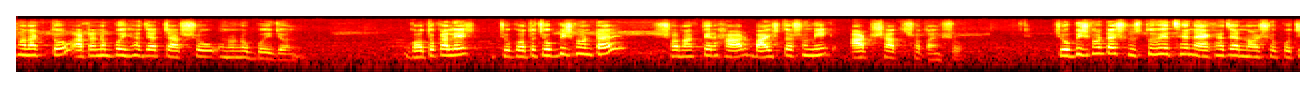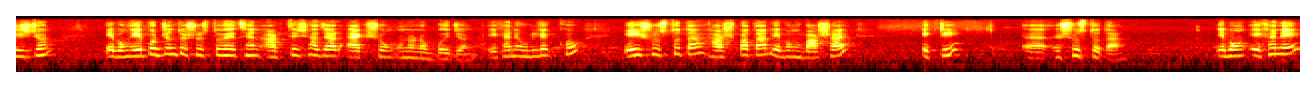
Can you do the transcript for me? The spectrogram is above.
শনাক্ত আটানব্বই হাজার চারশো উননব্বই জন। গতকালের গত চব্বিশ ঘন্টায় শনাক্তের হার বাইশ দশমিক আট সাত শতাংশ। চব্বিশ ঘন্টায় সুস্থ হয়েছেন এক হাজার নয়শো পঁচিশ জন। এবং এ পর্যন্ত সুস্থ হয়েছেন আটত্রিশ হাজার একশো উননব্বই জন। এখানে উল্লেখ্য, এই সুস্থতা হাসপাতাল এবং বাসায় একটি সুস্থতা। এবং এখানে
